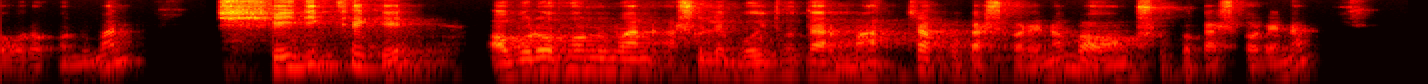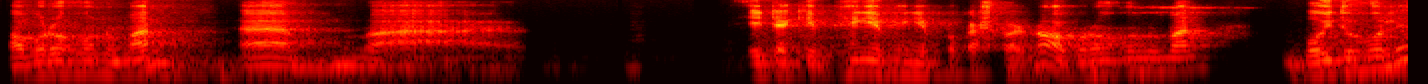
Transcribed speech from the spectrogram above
অবরোহ অনুমান। সেই দিক থেকে অবরোহ অনুমান আসলে বৈধতার মাত্রা প্রকাশ করে না বা অংশ প্রকাশ করে না। অবরোহ অনুমান এটাকে ভেঙে ভেঙে প্রকাশ করে না। অবরোহ অনুমান বৈধ হলে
